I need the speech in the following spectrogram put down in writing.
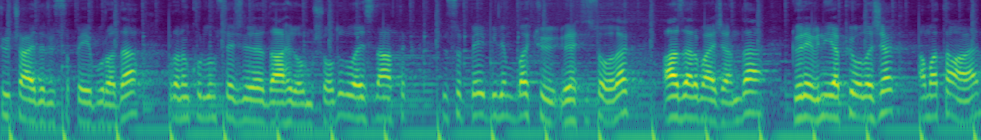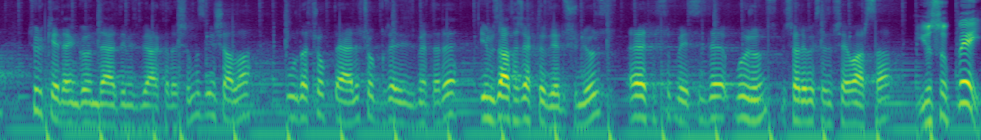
2-3 aydır Yusuf Bey burada. Buranın kurulum sürecine de dahil olmuş oldu. Dolayısıyla artık Yusuf Bey Bilim Bakü yöneticisi olarak Azerbaycan'da görevini yapıyor olacak ama tamamen Türkiye'den gönderdiğimiz bir arkadaşımız. İnşallah burada çok değerli, çok güzel hizmetlere imza atacaktır diye düşünüyoruz. Evet Yusuf Bey siz de buyurunuz. Bir söylemek istediğiniz bir şey varsa. Yusuf Bey,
